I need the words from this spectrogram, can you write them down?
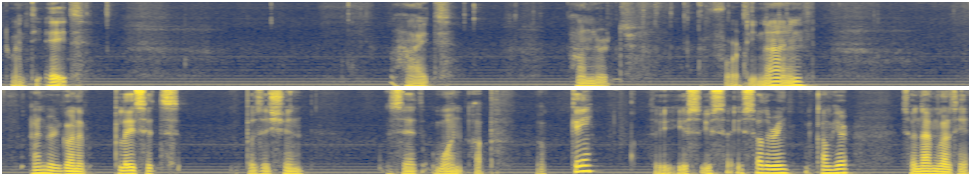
28 height 149 and we're gonna place it position Z1 up. Okay. So you, you, you, you saw the ring come here. So now I'm gonna say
